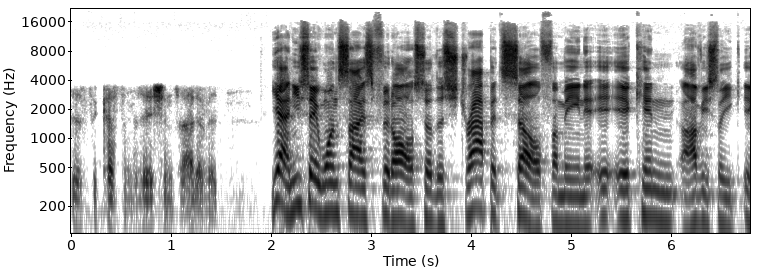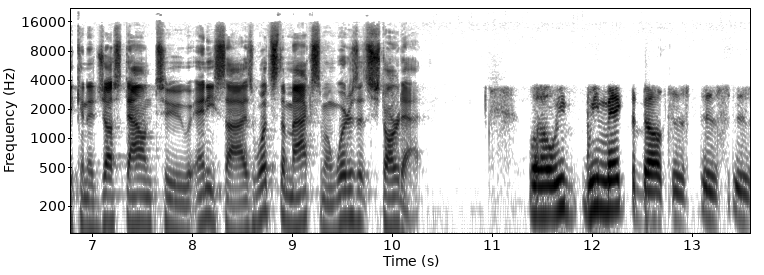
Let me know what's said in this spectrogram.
is the customization side of it. Yeah, and you say one size fit all. So the strap itself, I mean, it, it, can obviously it can adjust down to any size. What's the maximum? Where does it start at? Well, we we make the belts as as, as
